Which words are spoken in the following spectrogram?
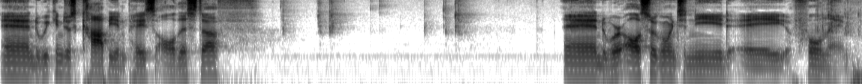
And we can just copy and paste all this stuff And we're also going to need a full name.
